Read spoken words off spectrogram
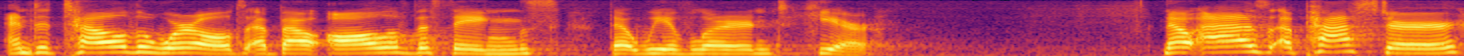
and to tell the world about all of the things that we have learned here. Now, as a pastor,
